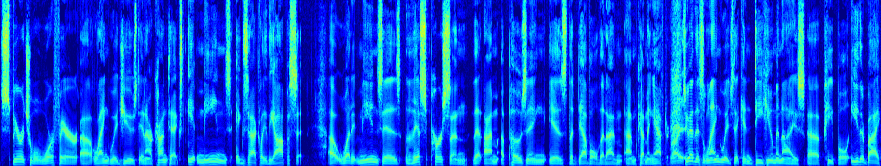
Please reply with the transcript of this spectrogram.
spiritual warfare uh, language used in our context, it means exactly the opposite. Uh, what it means is this person that I'm opposing is the devil that I'm I'm coming after. Right. So you have this language that can dehumanize uh, people either by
